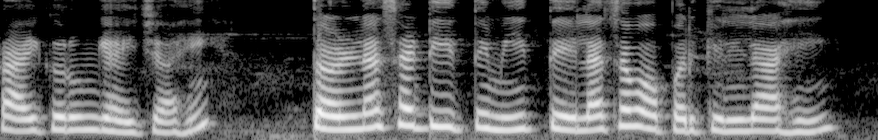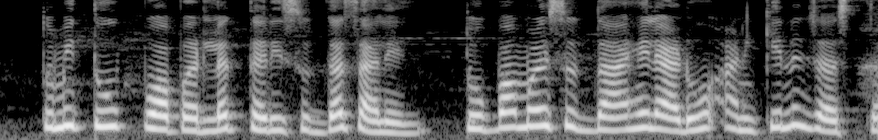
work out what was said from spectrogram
फ्राय करून घ्यायची आहे. तळण्यासाठी इथे मी तेलाचा वापर केलेला आहे. तुम्ही तूप वापरलं तरीसुद्धा चालेल. तुपामुळे सुद्धा हे लाडू आणखीन जास्त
